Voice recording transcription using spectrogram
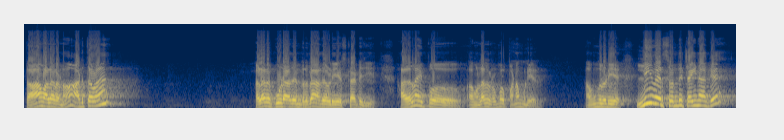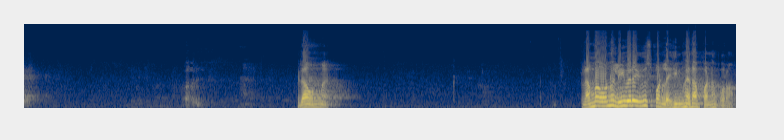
தான் வளரணும் அடுத்தவன் வளரக்கூடாதுன்றது அதோடைய ஸ்ட்ராட்டஜி அதெல்லாம் இப்போது அவங்களால ரொம்ப பண்ண முடியாது. அவங்களுடைய லீவர்ஸ் வந்து சைனாக்கு இதான் உண்மை. நம்ம ஒன்றும் லீவரே யூஸ் பண்ணல. இனிமே தான் பண்ண போகிறோம்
